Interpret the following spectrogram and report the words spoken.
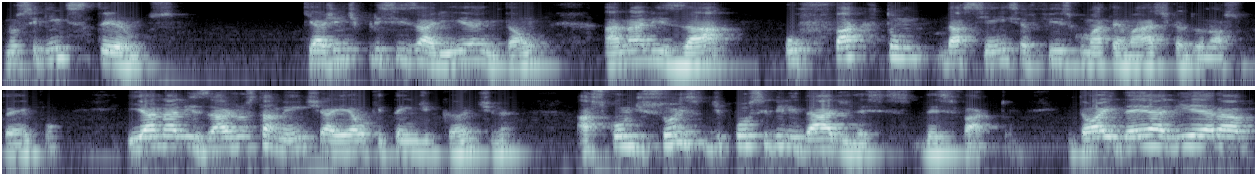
nos seguintes termos que a gente precisaria, então, analisar o factum da ciência físico-matemática do nosso tempo e analisar justamente, aí é o que tem de Kant, né, as condições de possibilidade desse, desse factum. Então, a ideia ali era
